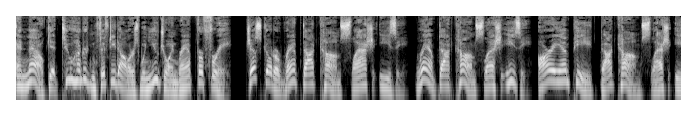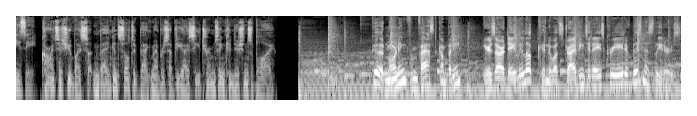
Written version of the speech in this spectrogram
And now get $250 when you join Ramp for free. Just go to ramp.com slash easy. Ramp.com slash easy. R-A-M-P.com slash easy. Cards issued by Sutton Bank and Celtic Bank members FDIC terms and conditions apply. Good morning from Fast Company. Here's our daily look into what's driving today's creative business leaders.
